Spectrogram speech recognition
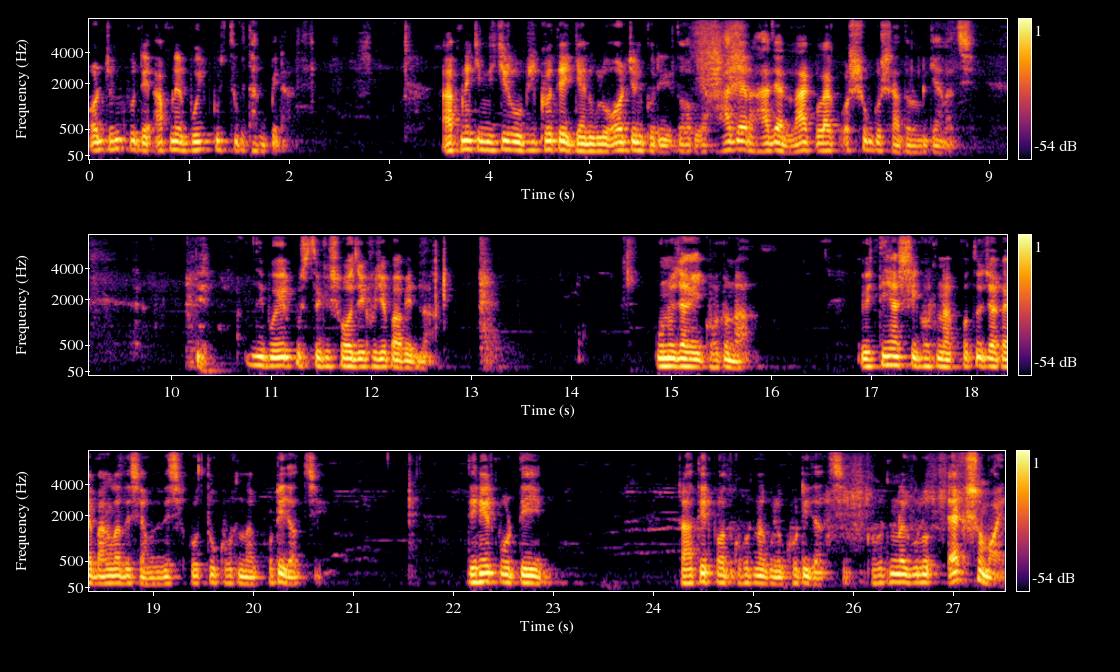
অর্জন করতে আপনার বই পুস্তকে থাকবে না। আপনাকে নিজের অভিজ্ঞতায় জ্ঞানগুলো অর্জন করে নিতে হবে। হাজার হাজার, লাখ লাখ অসংখ্য সাধারণ জ্ঞান আছে। আপনি বইয়ের পুস্তকে সহজে খুঁজে পাবেন না। কোনো জায়গায় ঘটনা, ঐতিহাসিক ঘটনা, কত জায়গায় বাংলাদেশে, আমাদের দেশে কত ঘটনা ঘটে যাচ্ছে। দিনের পর দিন রাতের পর ঘটনাগুলো ঘটে যাচ্ছে। ঘটনাগুলো এক সময়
